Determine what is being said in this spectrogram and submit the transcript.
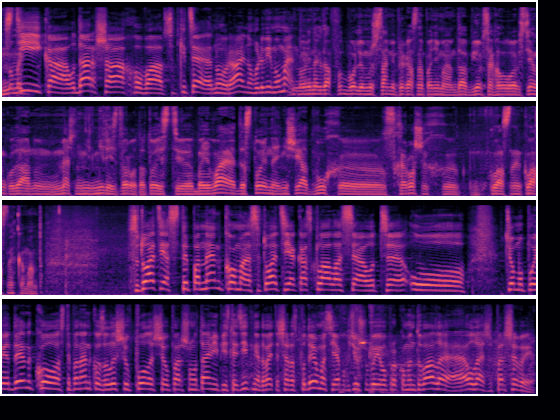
Ну, ми- Стійка, удар Шахова, все-таки це ну, реально гольові моменти. Но иногда в футболе мы же сами прекрасно понимаем, да, бьемся головой об стенку, да, ну, мяч не, не лезет в ворота. То есть э, боевая, достойная ничья двух э, с хороших, э, классных, классных команд. Ситуація з Степаненком, е, ситуація, яка склалася от е, у цьому поєдинку. Степаненко залишив поле ще у першому таймі після зіткнення. Давайте ще раз подивимося. Я б хотів, щоб ви його прокоментували. Е, Олеже, перше ви.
